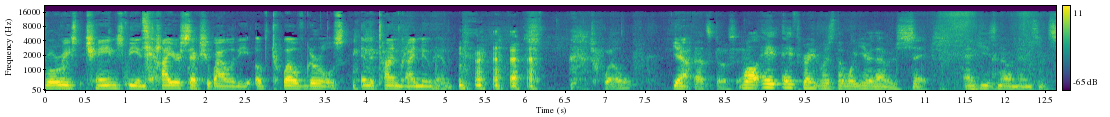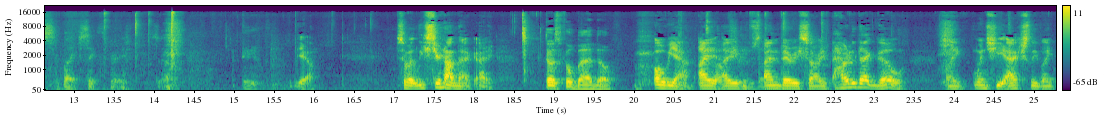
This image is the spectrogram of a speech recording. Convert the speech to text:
Rory changed the entire sexuality of twelve girls in the time that I knew him. 12? Yeah, That's Dose. Well, eighth, eighth grade was the year that was six, and he's known him since like sixth grade. So yeah. So at least you're not that guy. Does feel bad though. Oh yeah, I, I'm I, sure it's I'm very sorry. How did that go? Like when she actually like.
